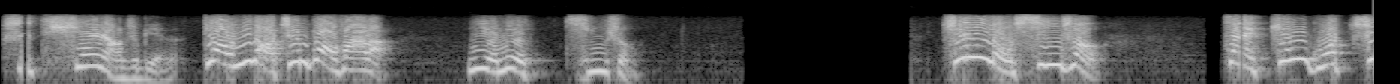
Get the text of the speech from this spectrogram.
是天壤之别的。钓鱼岛真爆发了，你有没有兴盛？真有兴盛，在中国周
